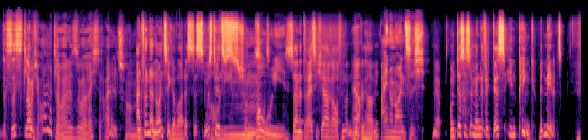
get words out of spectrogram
das ist, glaube ich, auch mittlerweile sogar recht alt schon. Anfang der 90er war das. Das müsste jetzt Holy schon moly. seine 30 Jahre auf dem Ja. Buckel haben. 91. Ja. Und das ist im Endeffekt das in Pink mit Mädels.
